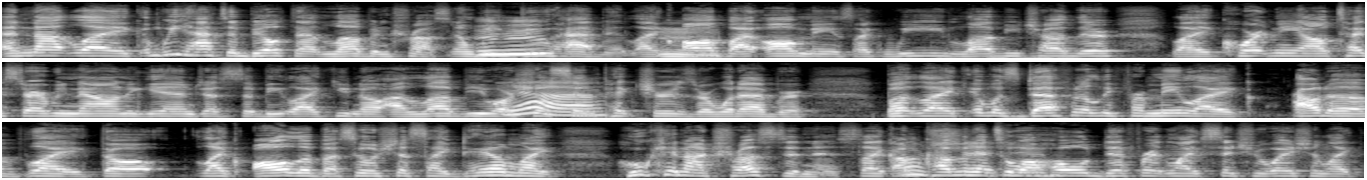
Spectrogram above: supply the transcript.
and not like. And we had to build that love and trust, and we Mm-hmm. do have it. Like all mm. by all means, like we love each other. Like Courtney, I'll text her every now and again just to be like, you know, I love you, or she'll send pictures or whatever. But like, it was definitely for me, like out of like the like all of us, it was just like, damn, like who can I trust in this? Like I'm Oh, coming shit, into a whole different like situation. Like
